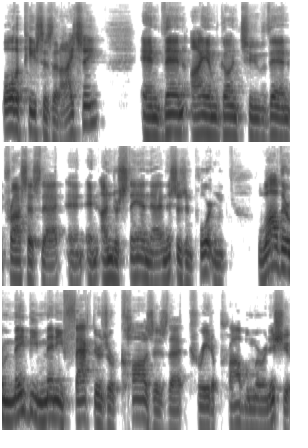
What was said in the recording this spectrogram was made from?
all the pieces that I see. And then I am going to then process that and, and understand that. And this is important. While there may be many factors or causes that create a problem or an issue,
